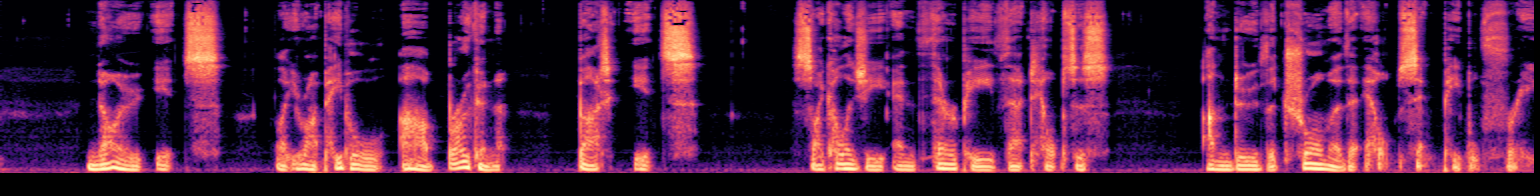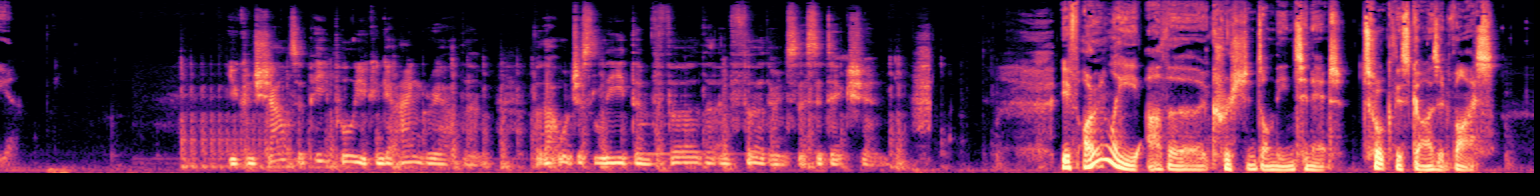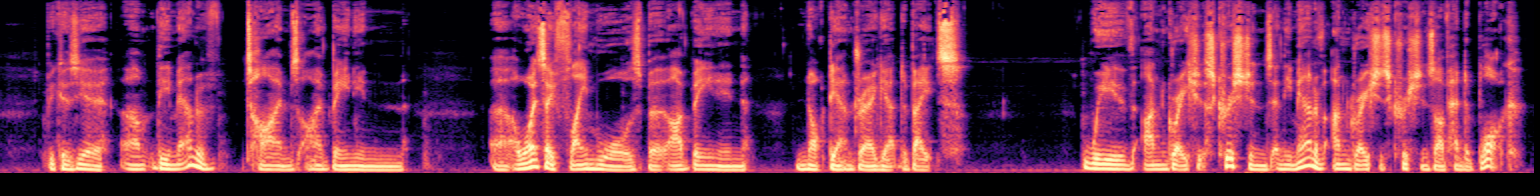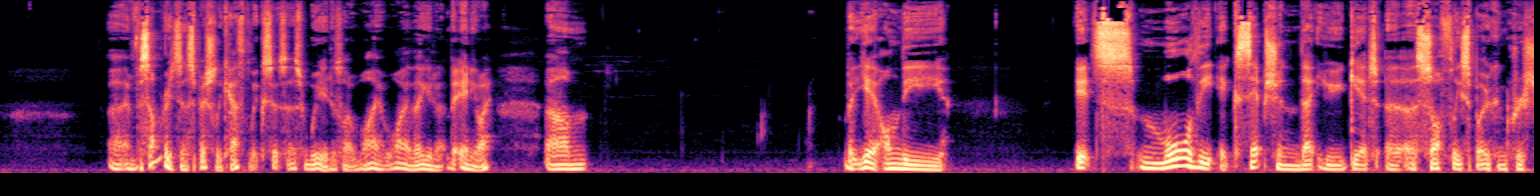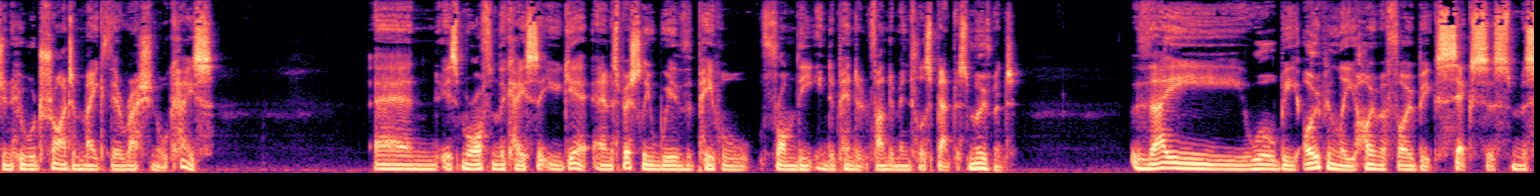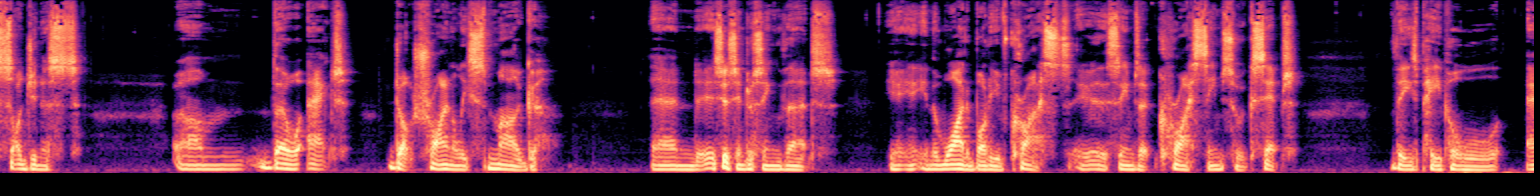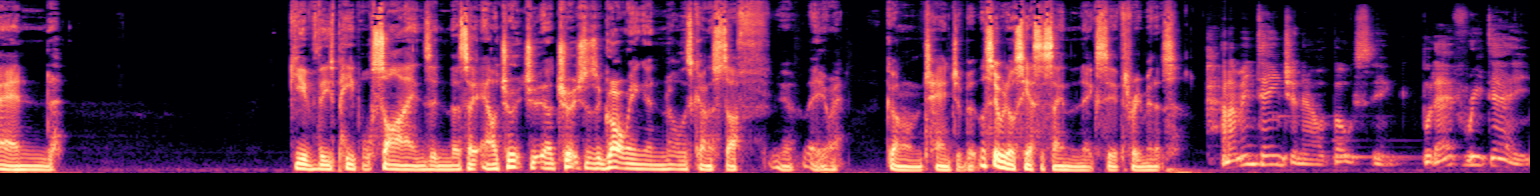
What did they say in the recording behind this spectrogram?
No, it's like you're right, people are broken, but it's psychology and therapy that helps us undo the trauma that helps set people free. You can shout at people, you can get angry at them, but that will just lead them further and further into this addiction. If only other Christians on the internet took this guy's advice. Because, yeah, um, the amount of times I've been in, uh, I won't say flame wars, but I've been in knockdown, drag out debates with ungracious Christians and the amount of ungracious Christians I've had to block. Uh, and for some reason, especially Catholics, it's, it's weird. It's like, why, why are they going to, but anyway, um, but yeah, on the, it's more the exception that you get a, a softly spoken Christian who will try to make their rational case. And it's more often the case that you get, and especially with people from the independent fundamentalist Baptist movement, they will be openly homophobic, sexist, misogynist. Um, they will act doctrinally smug. And it's just interesting that in, in the wider body of Christ, it seems that Christ seems to accept these people and give these people signs and they say our church our churches are growing and all this kind of stuff. Yeah. Anyway, gone on a tangent, but let's see what else he has to say in the next three minutes. And I'm in danger now of boasting, but every day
